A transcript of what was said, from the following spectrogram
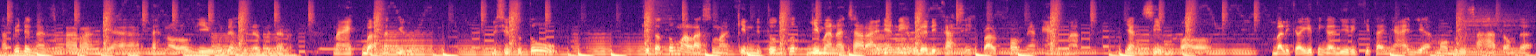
Tapi dengan sekarang ya teknologi udah benar-benar naik banget gitu. Di situ tuh kita tuh malah semakin dituntut gimana caranya nih udah dikasih platform yang enak yang simple. Balik lagi tinggal diri kitanya aja mau berusaha atau enggak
